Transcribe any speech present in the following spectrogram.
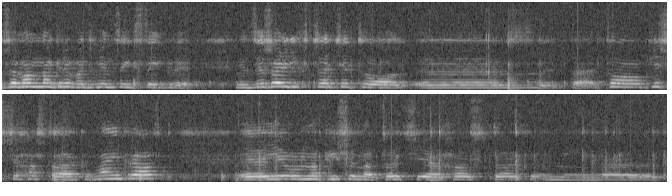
że mam nagrywać więcej z tej gry. Więc jeżeli chcecie, to, yy, to piszcie hashtag Minecraft. Yy, ja wam napiszę na czacie hashtag Minecraft.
